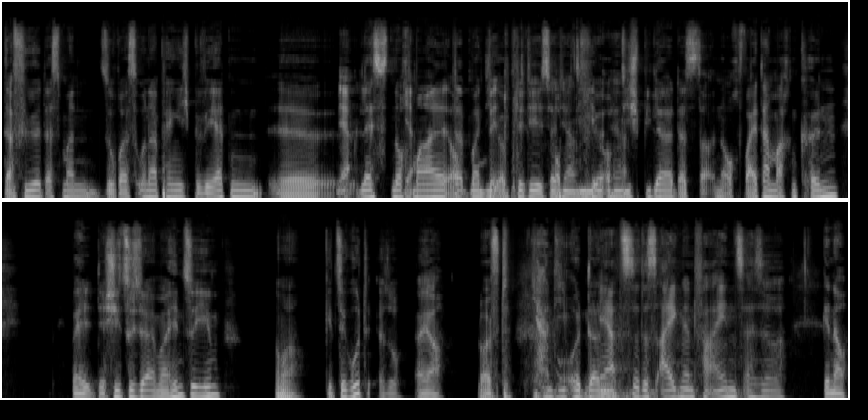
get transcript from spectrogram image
dafür, dass man sowas unabhängig bewerten äh, Ja. lässt nochmal, Da ob man die, ob ich seit ob die, ob ja. die Spieler das dann auch weitermachen können. Weil der Schiedsrichter immer hin zu ihm, sag mal, geht's dir gut? Also, ja, ja, läuft. ja, und die und dann- Ärzte des eigenen Vereins, also Genau.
